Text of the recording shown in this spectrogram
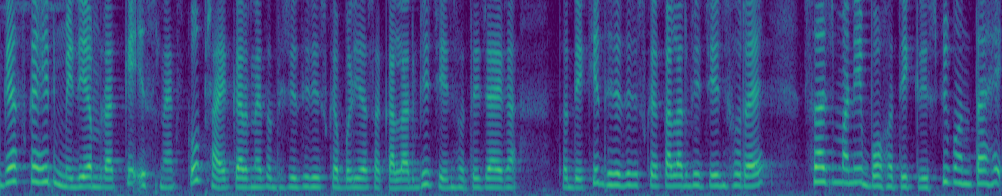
गैस का हीट मीडियम रख के स्नैक्स को फ्राई करना है तो धीरे धीरे इसका बढ़िया सा कलर भी चेंज होते जाएगा। तो देखिए धीरे धीरे इसका कलर भी चेंज हो रहा है। सच मानिए, बहुत ही क्रिस्पी बनता है।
